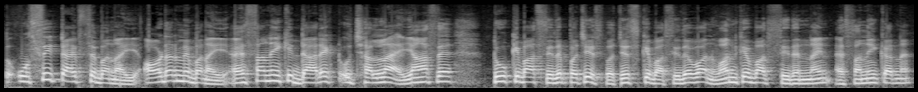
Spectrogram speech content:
तो उसी टाइप से बनाइए ऑर्डर में बनाइए। ऐसा नहीं कि डायरेक्ट उछलना है। यहाँ से टू के बाद सीधे पच्चीस पच्चीस के बाद सीधे वन वन के बाद सीधे नाइन ऐसा नहीं करना है।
